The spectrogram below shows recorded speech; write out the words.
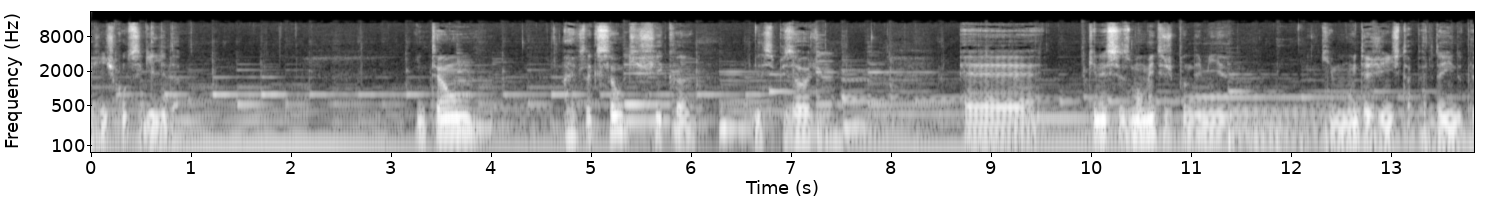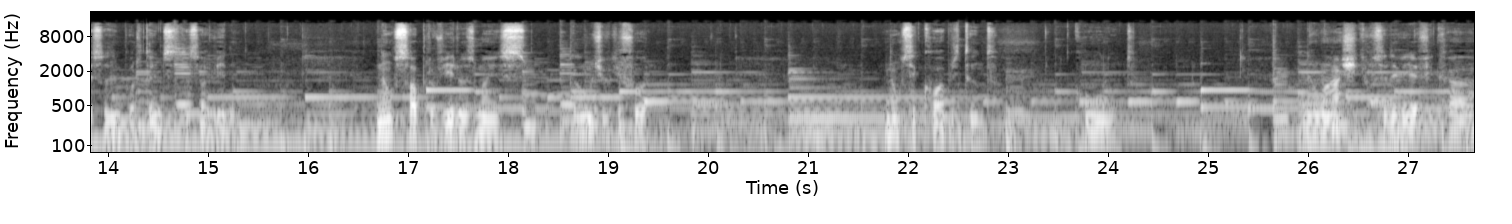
a gente conseguir lidar. Então, a reflexão que fica nesse episódio é que nesses momentos de pandemia, que muita gente está perdendo pessoas importantes da sua vida, não só para o vírus, mas pelo motivo que for. Não se cobre tanto com o luto. Não ache que você deveria ficar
